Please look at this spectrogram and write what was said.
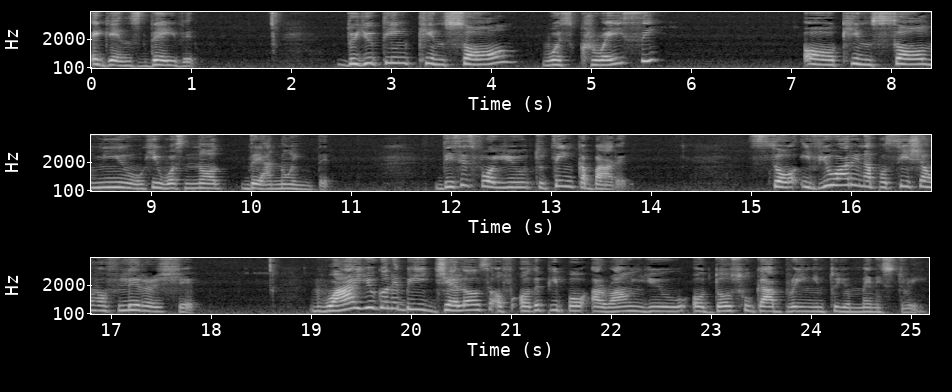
against David. Do you think King Saul was crazy? Or King Saul knew he was not the anointed? This is for you to think about it. So, if you are in a position of leadership, why are you going to be jealous of other people around you or those who God bring into your ministry?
